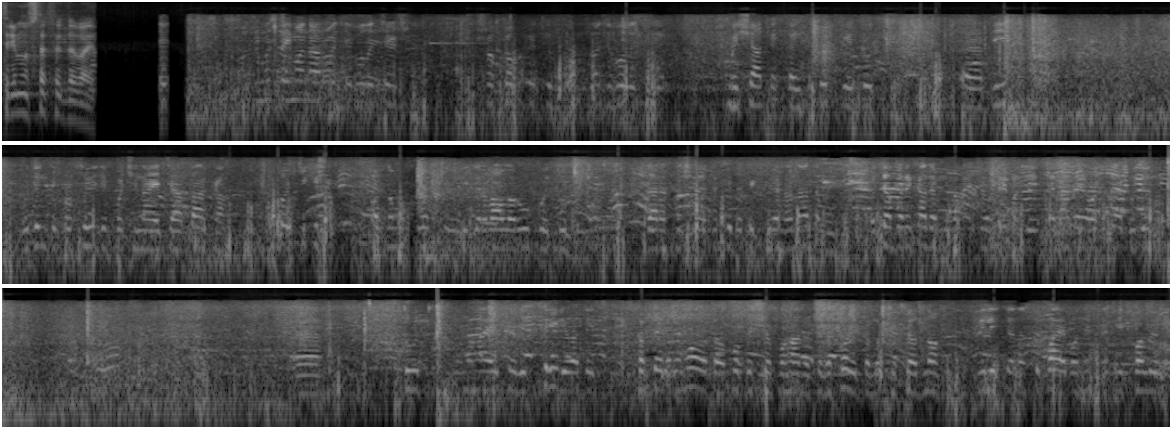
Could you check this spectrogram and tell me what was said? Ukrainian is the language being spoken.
Стрім Мустафи давай. Отже, ми стоїмо на розі вулиці Шовкової, розі вулиці Хрещатих та Інститутської. Тут е, біля будинку профсоюзів починається атака. Хтось тільки що одному хлопцю відірвало руку і тут зараз починається кидати гранатами. Оця барикада намагається отримати на неї оце будинок. Е, Тут намагаються відстрілюватись з коктейлями Молотова, поки що погано це виходить, тому що все одно міліція наступає, вони вже підпалили.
